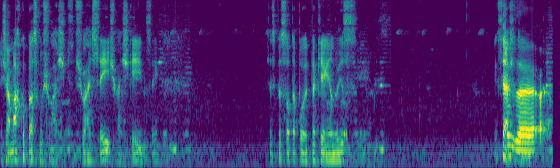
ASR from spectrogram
Já marco o próximo churrasque, churrasquei, churrasquei, não sei. Não sei se o pessoal tá, tá querendo isso. O que que você acha? Pois é.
